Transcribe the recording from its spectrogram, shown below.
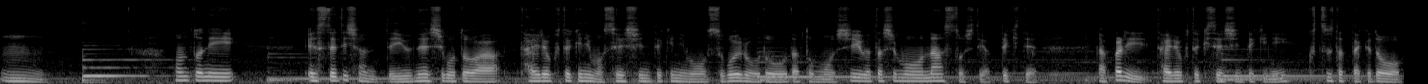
うん、本当にエステティシャンっていうね仕事は体力的にも精神的にもすごい労働だと思うし私もナースとしてやってきてやっぱり体力的精神的に苦痛だったけど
